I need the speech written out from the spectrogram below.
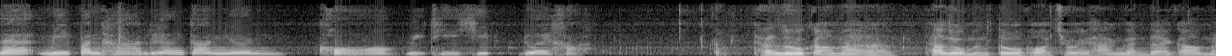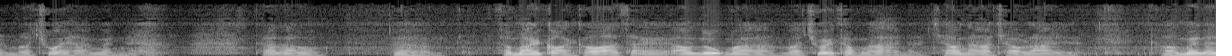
และมีปัญหาเรื่องการเงินขอวิธีคิดด้วยค่ะ ถ้าลูกเอามา ถ้าลูกมันโตพอช่วยหาเงินได้ก็มันมาช่วยหาเงิน ถ้าเราสมัยก่อนเขาอาศัยเอาลูกมามาช่วยทำงาน ชาวนาชาวไร่เขาไม่ได้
